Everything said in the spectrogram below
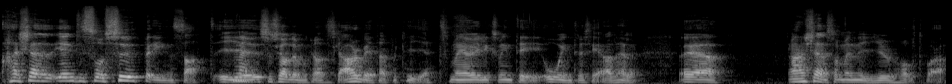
Han känner, jag är inte så superinsatt i Nej. Socialdemokratiska arbetarpartiet. Men jag är liksom inte ointresserad heller. Eh, han känns som en ny Juholt bara.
